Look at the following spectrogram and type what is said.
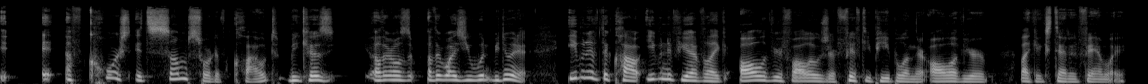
It, it, of course, it's some sort of clout because otherwise, otherwise you wouldn't be doing it even if the clout, even if you have like all of your followers are 50 people and they're all of your like extended family,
